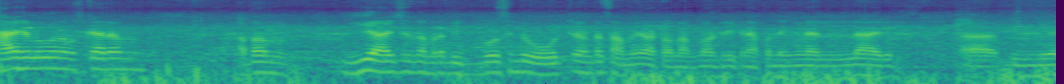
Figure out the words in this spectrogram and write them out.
ഹായ് ഹലോ നമസ്കാരം. അപ്പം ഈ ആഴ്ച നമ്മുടെ ബിഗ് ബോസിന്റെ വോട്ട് കണ്ട സമയം കേട്ടോ നടന്നുകൊണ്ടിരിക്കുന്നത് അപ്പം നിങ്ങളെല്ലാവരും പിന്നെ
